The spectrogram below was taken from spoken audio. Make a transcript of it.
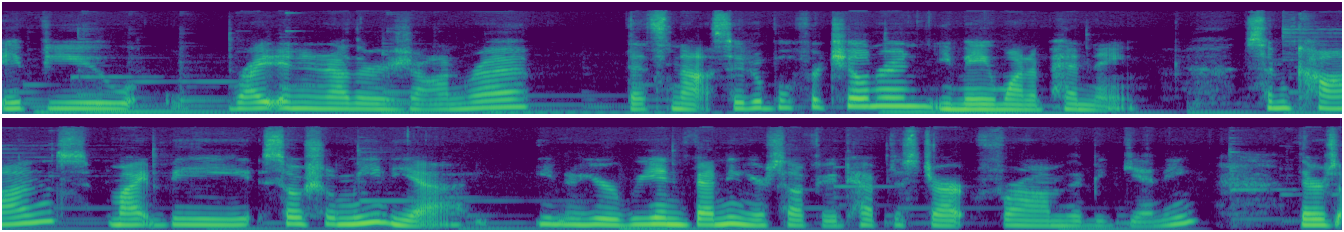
If you write in another genre that's not suitable for children, you may want a pen name. Some cons might be social media. You know, you're reinventing yourself. You'd have to start from the beginning. There's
